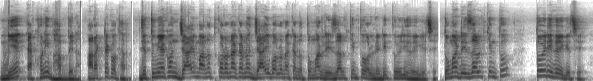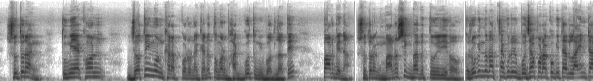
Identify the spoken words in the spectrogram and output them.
নিয়ে এখনই ভাববে না। আর একটা কথা, যে তুমি এখন যাই মানত করো না কেন, যাই বলো না কেন, তোমার রেজাল্ট কিন্তু অলরেডি তৈরি হয়ে গেছে। তোমার রেজাল্ট কিন্তু তৈরি হয়ে গেছে। সুতরাং তুমি এখন যতই মন খারাপ করো না কেন, তোমার ভাগ্য তুমি বদলাতে পারবে না। সুতরাং মানসিকভাবে তৈরি হও। রবীন্দ্রনাথ ঠাকুরের বোঝাপড়া কবিতার লাইনটা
